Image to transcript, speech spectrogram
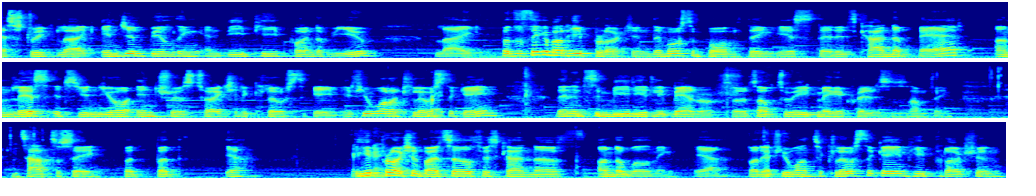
a strict like engine building and VP point of view. Like, but the thing about heat production, the most important thing is that it's kind of bad unless it's in your interest to actually close the game. If you want to close right. the game, then it's immediately better. So it's up to eight mega credits or something. It's hard to say, but but yeah, okay. heat production by itself is kind of underwhelming. Yeah, but if you want to close the game, heat production,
